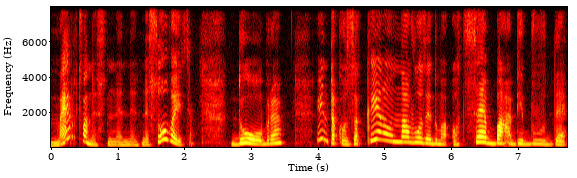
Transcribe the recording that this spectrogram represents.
Мертва не, не, не, не совається. Добре. Він тако закинув на воза і думає, оце бабі буде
